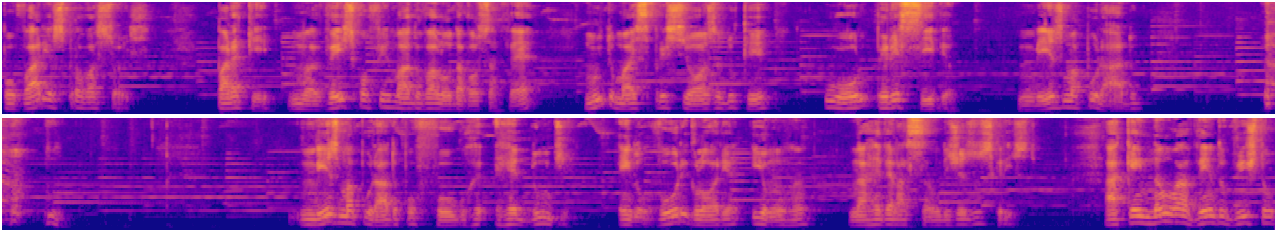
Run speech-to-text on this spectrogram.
por várias provações, para que, uma vez confirmado o valor da vossa fé, muito mais preciosa do que o ouro perecível, mesmo apurado, mesmo apurado por fogo, redunde em louvor e glória e honra na revelação de Jesus Cristo. A quem não havendo visto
